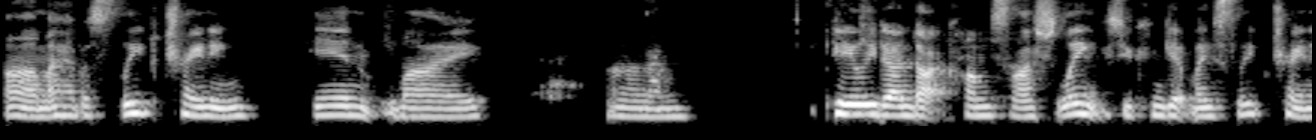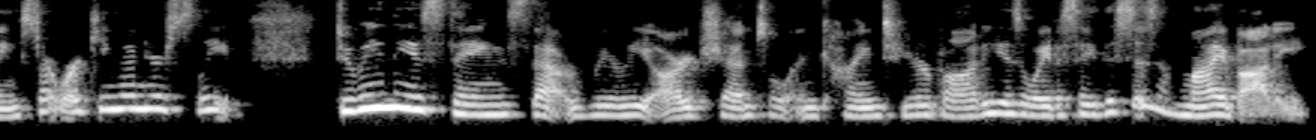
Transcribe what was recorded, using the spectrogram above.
Um, I have a sleep training in my um, kayleedunn.com slash links. You can get my sleep training. Start working on your sleep. Doing these things that really are gentle and kind to your body is a way to say, this is my body.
